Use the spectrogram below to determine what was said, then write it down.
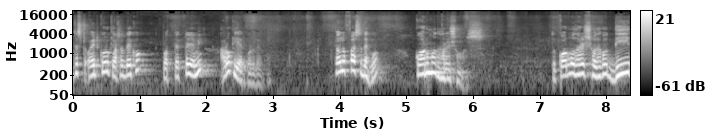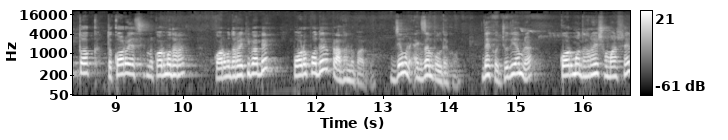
জাস্ট ওয়েট করো ক্লাসে দেখো, প্রত্যেকটাই আমি আরও ক্লিয়ার করে দেবো। তাহলে ফার্স্ট দেখো কর্মধারের সমাস। তো কর্মধারের সমাস দেখো, দ্বিতক, তো কর আছে মানে কর্মধারা। কর্মধারায় কী পাবে? পরপদের প্রাধান্য পাবে। যেমন এক্সাম্পল দেখো। দেখো, যদি আমরা কর্মধারয় সমাসের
